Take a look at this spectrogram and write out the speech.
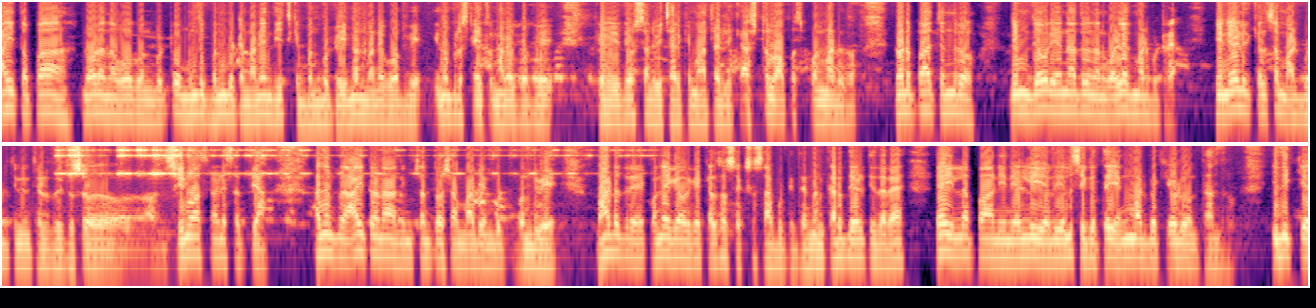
ಆಯ್ತಪ್ಪ, ನೋಡೋಣ, ಹೋಗ್ ಅಂದ್ಬಿಟ್ಟು ಮುಂದಕ್ಕೆ ಬಂದ್ಬಿಟ್ಟೆ. ಮನೆಯಿಂದ ಈಚೆಗೆ ಬಂದ್ಬಿಟ್ಟು ಇನ್ನೊಂದು ಮನೆಗೆ ಹೋದ್ವಿ. ಇನ್ನೊಬ್ರು ಸ್ನೇಹಿತರು ಮನೆಗೆ ಹೋದ್ವಿ. ದೇವಸ್ಥಾನ ವಿಚಾರಕ್ಕೆ ಮಾತಾಡ್ಲಿಕ್ಕೆ ಅಷ್ಟಲ್ಲಿ ವಾಪಸ್ ಫೋನ್ ಮಾಡಿದ್ರು. ನೋಡಪ್ಪ, ಚಂದ್ರು, ನಿಮ್ ದೇವ್ರು ಏನಾದ್ರು ನನ್ಗೆ ಒಳ್ಳೇದು ಮಾಡ್ಬಿಟ್ರೆ. ನೀನ್ ಹೇಳಿದ ಕೆಲಸ ಮಾಡ್ಬಿಡ್ತೀನಿ ಅಂತ ಹೇಳಿದ್ರು. ಇದು ಶ್ರೀನಿವಾಸ ನಾಣೆ ಸತ್ಯ. ಅದನ್ನ ಆಯ್ತಣ್ಣ, ನಿಮ್ ಸಂತೋಷ ಮಾಡಿ ಅಂದ್ಬಿಟ್ಟು ಬಂದ್ವಿ. ಮಾಡಿದ್ರೆ ಕೊನೆಗೆ ಅವ್ರಿಗೆ ಕೆಲಸ ಸಕ್ಸಸ್ ಆಗ್ಬಿಟ್ಟಿದೆ. ನನ್ನ ಕರೆದು ಹೇಳ್ತಿದ್ದಾರೆ, ಏ, ಇಲ್ಲಪ್ಪ, ನೀನ್ ಎಲ್ಲಿ ಎಲ್ಲಿ ಎಲ್ಲಿ ಸಿಗುತ್ತೆ, ಹೆಂಗ್ ಮಾಡ್ಬೇಕು ಹೇಳು ಅಂತ ಅಂದ್ರು. ಇದಕ್ಕೆ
